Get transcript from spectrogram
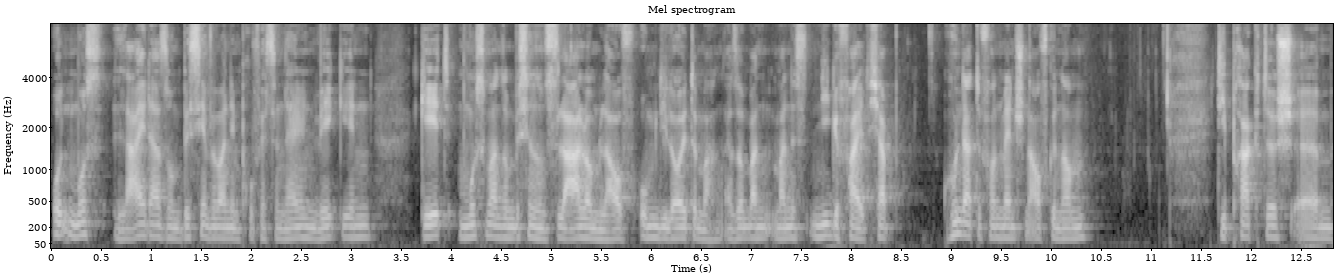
und muss leider so ein bisschen, wenn man den professionellen Weg gehen, geht, muss man so ein bisschen so einen Slalomlauf um die Leute machen. Also man, man ist nie gefeilt. Ich habe hunderte von Menschen aufgenommen, die praktisch ähm,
